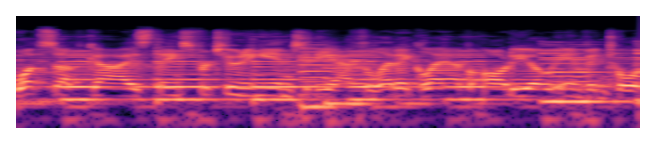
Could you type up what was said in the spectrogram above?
What's up, guys? Thanks for tuning in to the Athletic Lab audio inventory.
